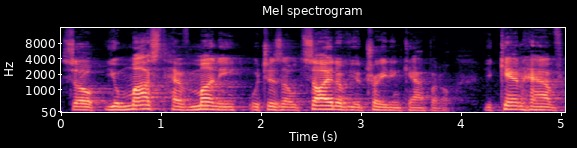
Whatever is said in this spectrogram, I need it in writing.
So you must have money which is outside of your trading capital. You can't have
